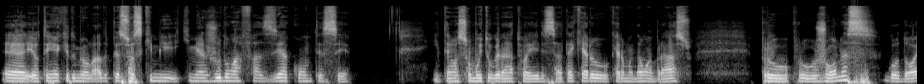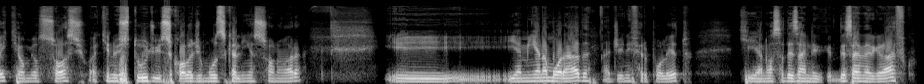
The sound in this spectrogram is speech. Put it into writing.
É, eu tenho aqui do meu lado pessoas que me, que me ajudam a fazer acontecer. Então eu sou muito grato a eles. Até quero, quero mandar um abraço pro, pro Jonas Godoy, que é o meu sócio aqui no estúdio Escola de Música Linha Sonora, e, e a minha namorada, a Jennifer Poleto, que é a nossa designer, designer gráfico,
